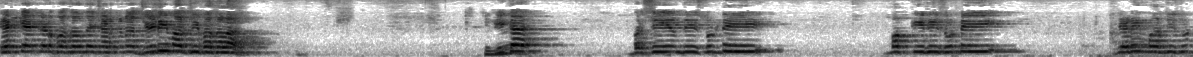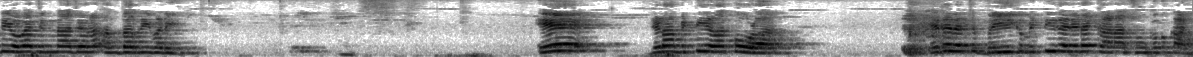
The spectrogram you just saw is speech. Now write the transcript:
ਇੱਕ ਏਕੜ ਫਸਲ ਤੇ ਛੜਕਣਾ, ਜਿਹੜੀ ਮਰਜ਼ੀ ਫਸਲ ਆ। ਠੀਕ ਹੈ? ਬਰਸੀਨ ਦੀ ਸੁੰਡੀ ਮੱਕੀ ਦੀ ਸੁੰਡੀ ਜਿਹੜੀ ਮਰਜ਼ੀ ਸੁੰਡੀ ਹੋਵੇ, ਜਿੰਨਾ ਚਿਰ ਅੰਦਰ ਨਹੀਂ ਵੜੀ। ਇਹ ਜਿਹੜਾ ਮਿੱਟੀ ਵਾਲਾ ਘੋਲ ਆ, ਇਹਦੇ ਵਿੱਚ ਬਰੀਕ ਮਿੱਟੀ ਦੇ ਜਿਹੜੇ ਕਾਣਾ ਸੂਖਮ ਕਣ,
